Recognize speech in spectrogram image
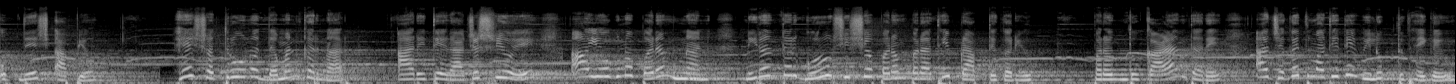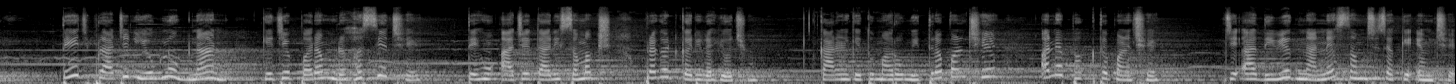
ઉપદેશ આપ્યો. હે શત્રુઓનો દમન કરનાર, આ રીતે રાજશ્રીઓએ આ યોગનું પરમ જ્ઞાન નિરંતર ગુરુ શિષ્ય પરંપરાથી પ્રાપ્ત કર્યું. પરંતુ કાળાંતરે આ જગતમાંથી તે વિલુપ્ત થઈ ગયું. તે જ પ્રાચીન યોગનું જ્ઞાન કે જે પરમ રહસ્ય છે, તે હું આજે તારી સમક્ષ પ્રગટ કરી રહ્યો છું. કારણ કે તું મારો મિત્ર પણ છે અને ભક્ત પણ છે, જે આ દિવ્ય જ્ઞાનને સમજી શકે એમ છે.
